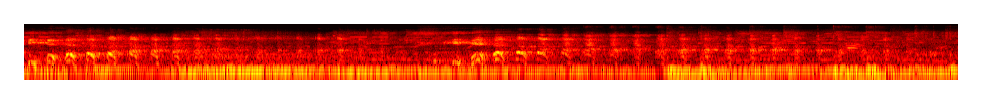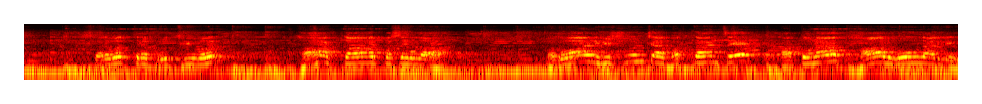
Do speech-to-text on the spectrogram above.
सर्वत्र पृथ्वीवर हाहाकार पसरला. भगवान विष्णूंच्या भक्तांचे आतोनात हाल होऊ लागले.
